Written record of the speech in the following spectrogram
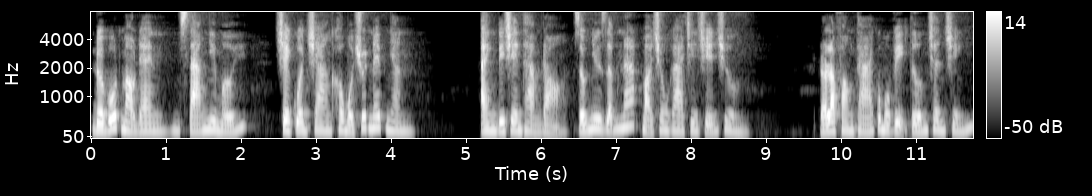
Đôi bốt màu đen sáng như mới Trên quân trang không một chút nếp nhăn. Anh đi trên thảm đỏ, Giống như dẫm nát mọi trông gai trên chiến trường. Đó là phong thái của một vị tướng chân chính.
